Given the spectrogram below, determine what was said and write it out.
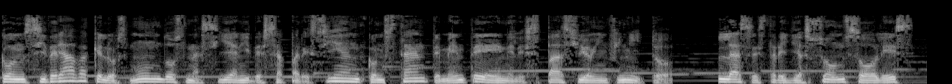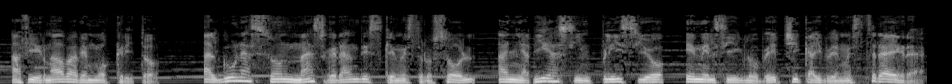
Consideraba que los mundos nacían y desaparecían constantemente en el espacio infinito. Las estrellas son soles, afirmaba Demócrito. Algunas son más grandes que nuestro Sol, añadía Simplicio, en el siglo Béchica y de nuestra era.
